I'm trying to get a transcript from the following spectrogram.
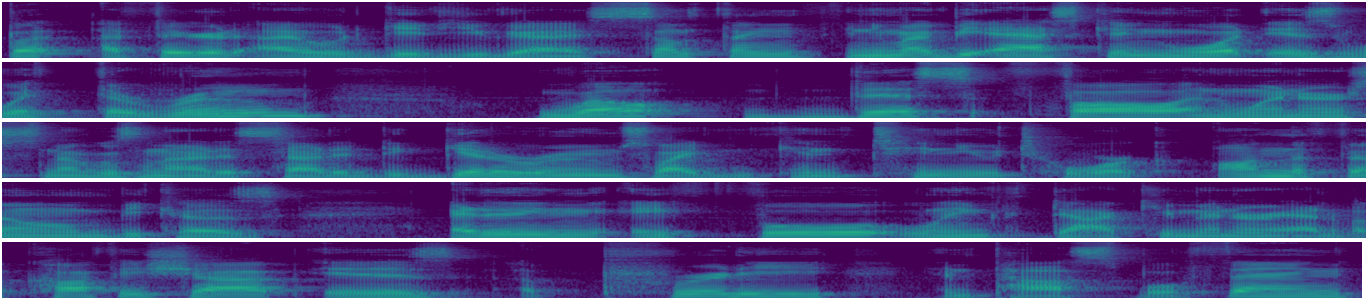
but I figured I would give you guys something. And you might be asking what is with the room? Well, this fall and winter, Snuggles and I decided to get a room so I can continue to work on the film because editing a full-length documentary out of a coffee shop is a pretty impossible thing.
